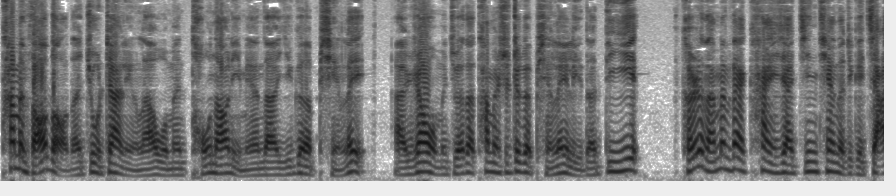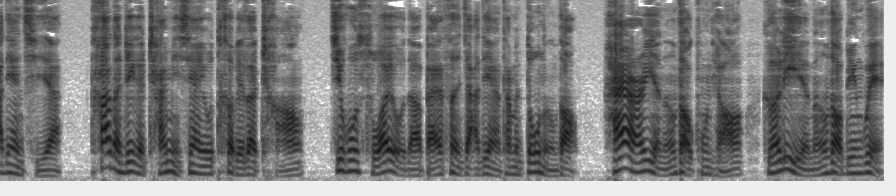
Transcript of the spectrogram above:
他们早早的就占领了我们头脑里面的一个品类啊，让我们觉得他们是这个品类里的第一。可是咱们再看一下今天的这个家电企业，它的这个产品线又特别的长，几乎所有的白色家电他们都能造，海尔也能造空调，格力也能造冰柜。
